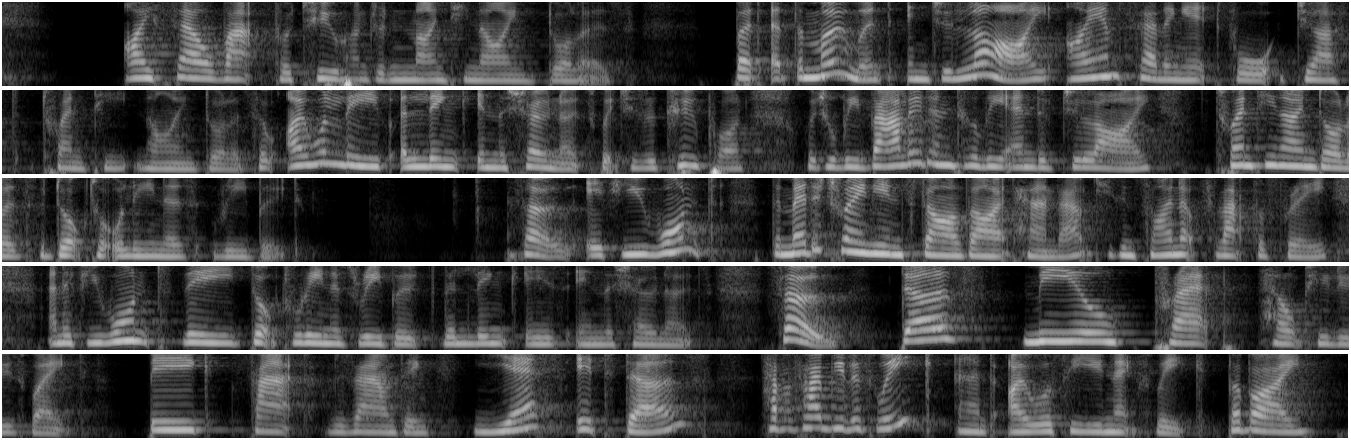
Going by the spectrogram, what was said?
I sell that for $299. But at the moment in July, I am selling it for just $29. So I will leave a link in the show notes, which is a coupon, which will be valid until the end of July, $29 for Dr. Orlena's reboot. So if you want the Mediterranean style diet handout, you can sign up for that for free. And if you want the Dr. Orlena's reboot, the link is in the show notes. So does meal prep help you lose weight? Big, fat, resounding. Yes, it does. Have a fabulous week and I will see you next week. Bye bye.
